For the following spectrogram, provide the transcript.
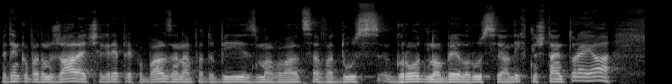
medtem ko pa domžale, če gre preko Balzana, pa dobi zmagovalca Vadus, Grodno, Belorusija, Liechtenstein. Torej, ja, uh,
